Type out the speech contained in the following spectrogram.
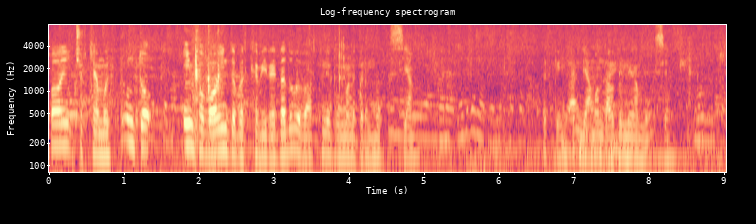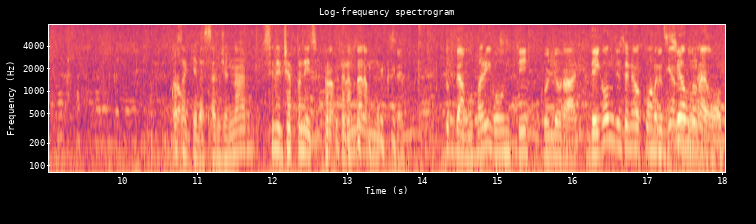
Poi cerchiamo il punto info point per capire da dove partono i pullman per Muxia. Perché intendiamo andare a dormire a Muxia. Cosa chiede a San Gennaro? Se nei giapponesi, però per andare a Muxia dobbiamo fare i conti con gli orari. Dei conti se ne occupa mio zio Antonello.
